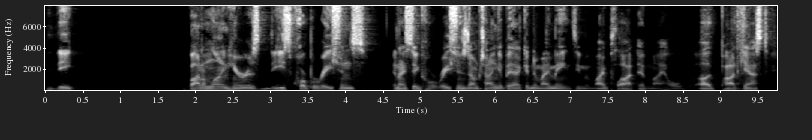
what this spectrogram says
The bottom line here is these corporations, and I say corporations, I'm tying it back into my main theme of my plot and my whole uh, podcast,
